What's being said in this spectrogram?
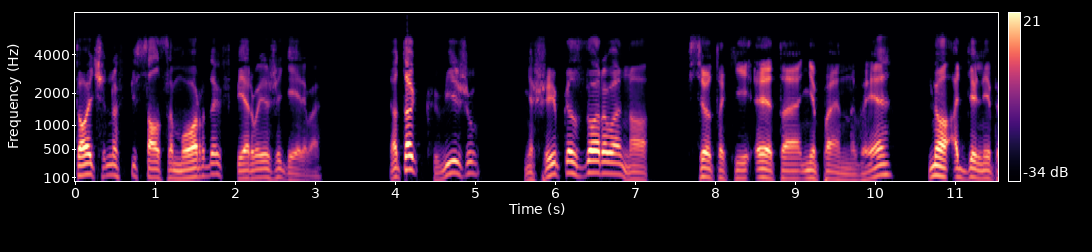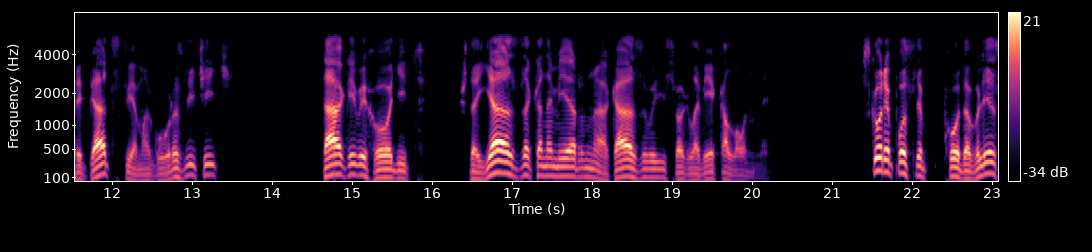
точно вписался мордой в первое же дерево. А так вижу, не шибко здорово, но все-таки это не ПНВ, но отдельные препятствия могу различить. Так и выходит, что я закономерно оказываюсь во главе колонны. Вскоре после входа в лес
